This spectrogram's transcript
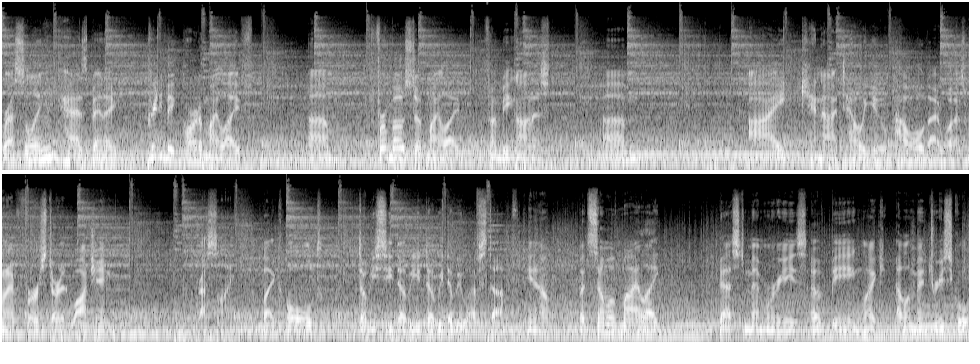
wrestling has been a pretty big part of my life um, for most of my life, if I'm being honest. Um, I cannot tell you how old I was when I first started watching wrestling, like old WCW, WWF stuff, you know. But some of my like best memories of being like elementary school,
